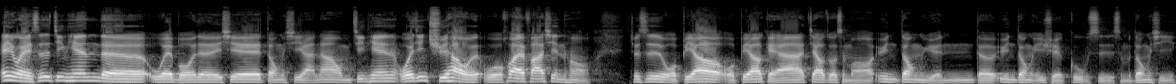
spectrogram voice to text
Anyway，这是今天的微博的一些东西啦。那我们今天我已经取好我，我后来发现齁，就是我不要我不要给它叫做什么运动员的运动医学故事什么东西。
